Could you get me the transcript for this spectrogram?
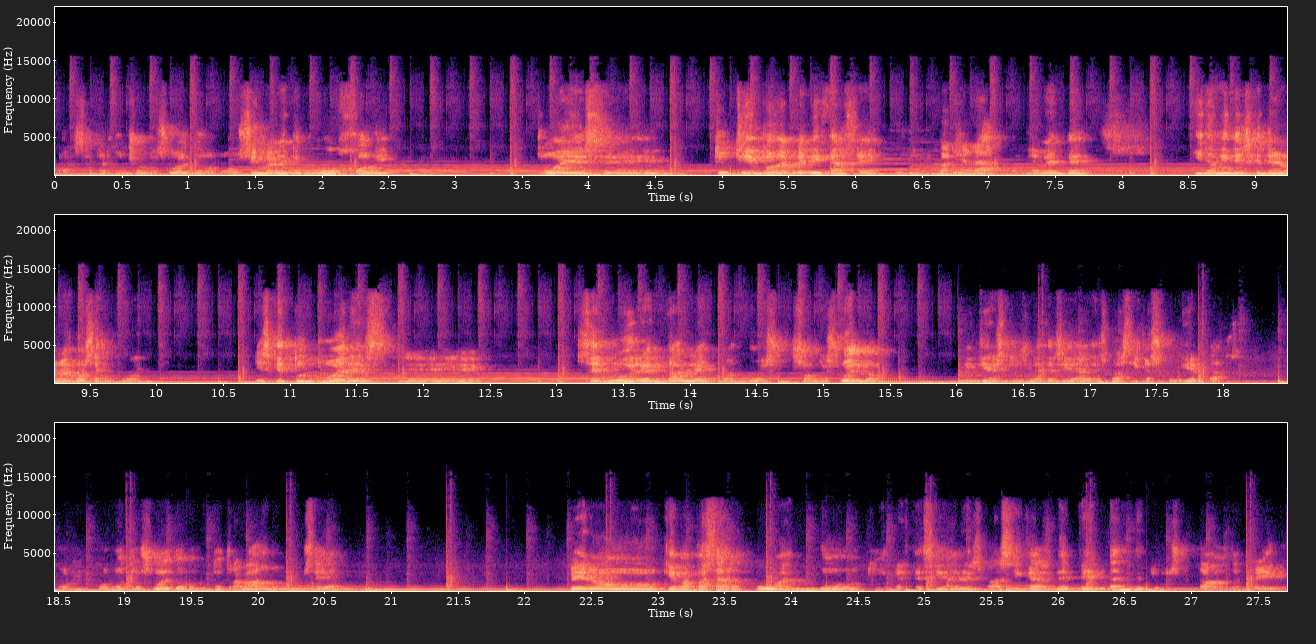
para sacarte un sobresueldo o simplemente como un hobby, pues eh, tu tiempo de aprendizaje eh, variará, obviamente. Y también tienes que tener una cosa en cuenta. Y es que tú puedes eh, ser muy rentable cuando es un sobresueldo y tienes tus necesidades básicas cubiertas con, con otro sueldo, con otro trabajo, como sea. Pero, ¿qué va a pasar cuando tus necesidades básicas dependan de tus resultados de trading?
